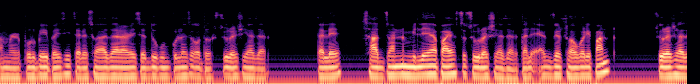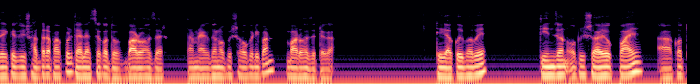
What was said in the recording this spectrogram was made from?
আমরা পূর্বেই পাইছি তাহলে ছয় হাজার আর এসে দুগুণ করলে হচ্ছে কত? চুরাশি হাজার। তাহলে সাতজন মিলিয়ে পায় হচ্ছে চুরাশি হাজার। তাহলে একজন সহকারী পান চুরাশি হাজারকে যদি সাত দ্বারা ভাগ করি তাহলে হচ্ছে কত? বারো হাজার। তার মানে একজন অফিস সহকারী পান বারো হাজার টাকা। ঠিক একইভাবে তিনজন অফিস সহায়ক পায় কত?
